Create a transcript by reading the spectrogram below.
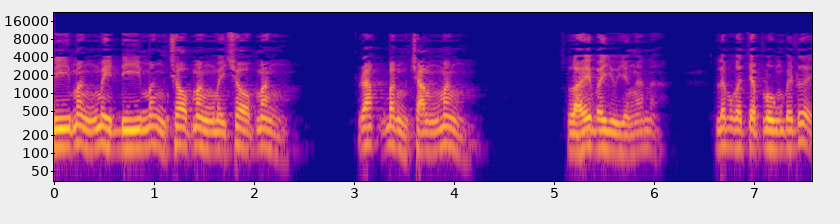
ดีมั่งไม่ดีมั่งชอบมั่งไม่ชอบมั่ง รักบ้างชังมั่งไหลไปอยู่อย่างนั้นน่ะ แล้วมันก็จะปรุงไปเรื่อย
